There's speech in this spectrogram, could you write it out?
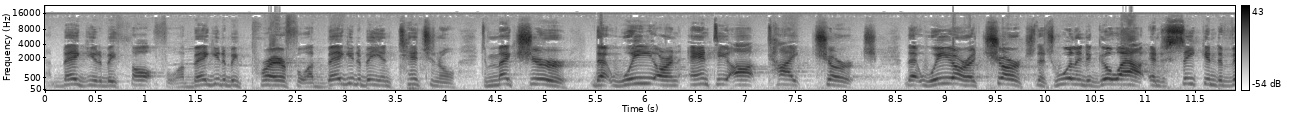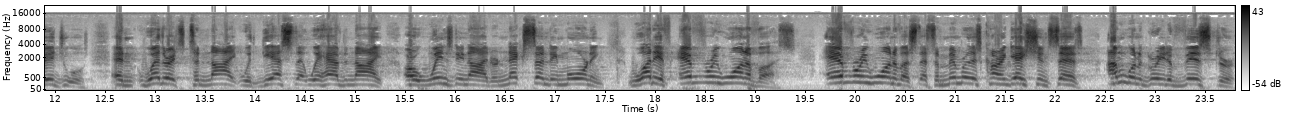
I beg you to be thoughtful. I beg you to be prayerful. I beg you to be intentional to make sure that we are an Antioch type church. That we are a church that's willing to go out and to seek individuals. And whether it's tonight with guests that we have tonight, or Wednesday night, or next Sunday morning, what if every one of us, every one of us that's a member of this congregation says, I'm going to greet a visitor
